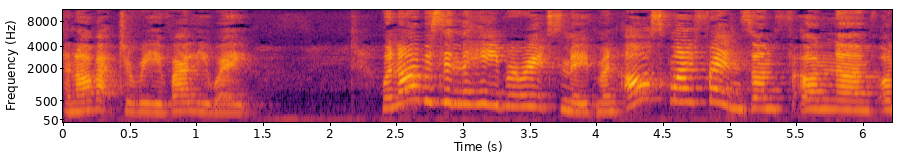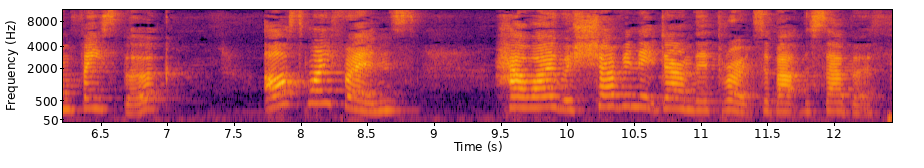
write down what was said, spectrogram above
And I've had to reevaluate. When I was in the Hebrew Roots movement, ask my friends on on um, on Facebook. Ask my friends how I was shoving it down their throats about the Sabbath,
